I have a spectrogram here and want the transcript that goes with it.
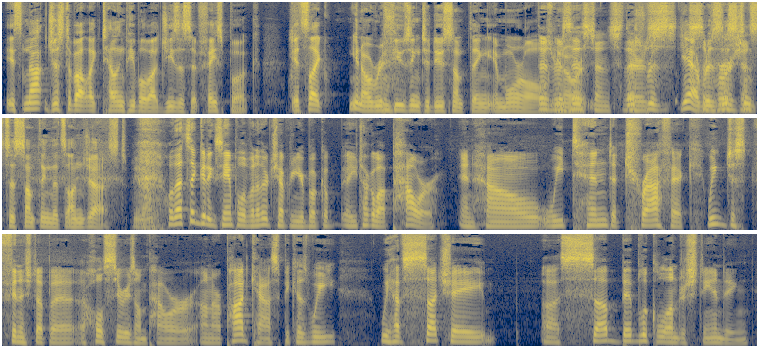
It's not just about like telling people about Jesus at Facebook. It's like you know refusing to do something immoral. There's you know, resistance. There's res- yeah subversion. resistance to something that's unjust. You know. Well, that's a good example of another chapter in your book. Uh, You talk about power and how we tend to traffic. We just finished up a, a whole series on power on our podcast because we we have such a, a sub biblical understanding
